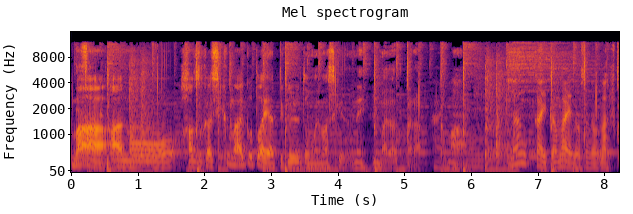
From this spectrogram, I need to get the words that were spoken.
まああの恥ずかしくないことはやってくれると思いますけどね。今だったら、い。まあ。何回か前のその、まあ、副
